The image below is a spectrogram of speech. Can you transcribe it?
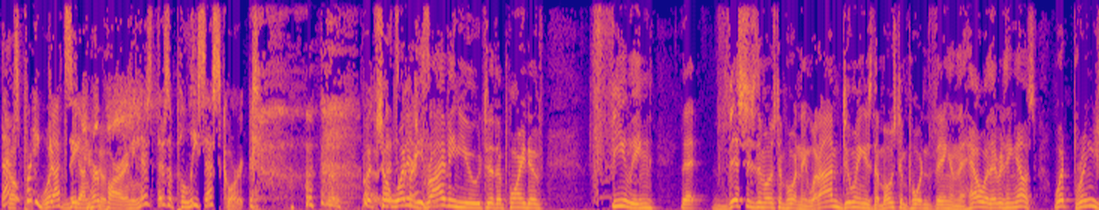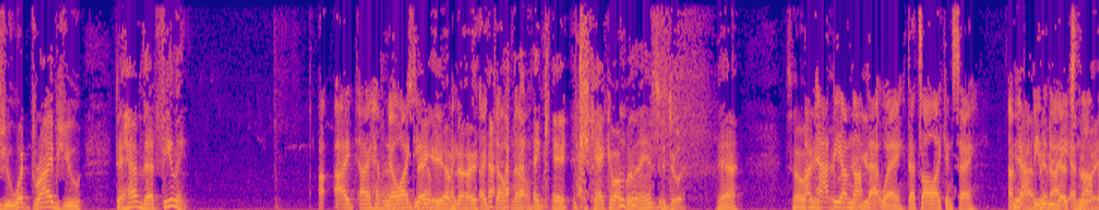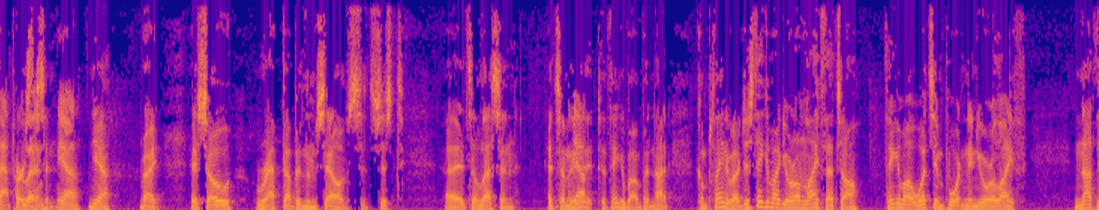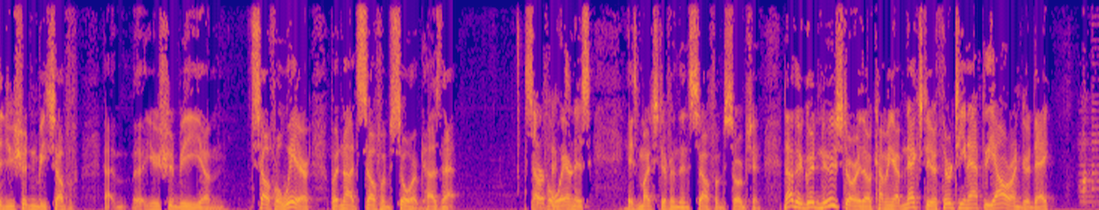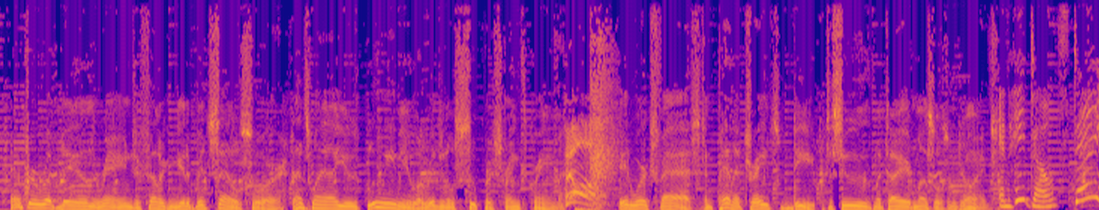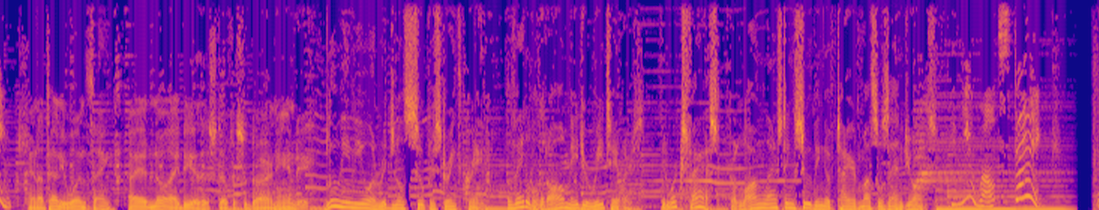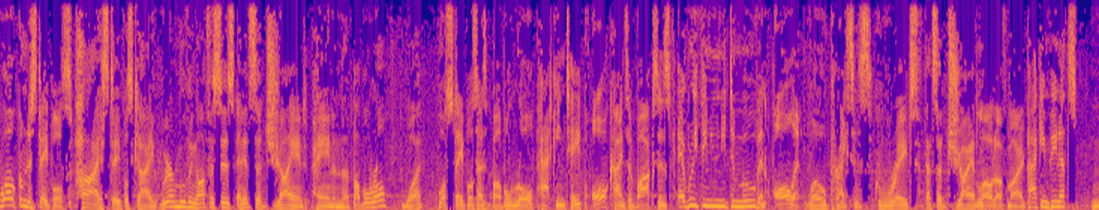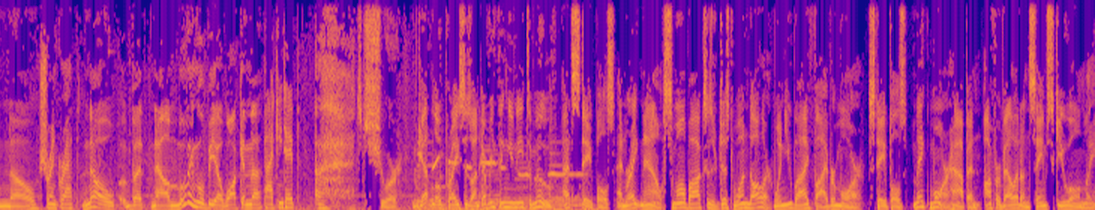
That's So, pretty gutsy on her so- part. I mean, there's there's a police escort. But so, what is crazy. driving you to the point of feeling that this is the most important thing? What I'm doing is the most important thing, and the hell with everything else. What brings you? What drives you to have that feeling? I I have no idea. You have I, no- I don't know. I can't can't come up with an answer to it. Yeah. So I'm anyway, happy I'm not you- that way. That's all I can say. I'm Yeah, happy that I am not way, that person. lesson. Yeah. Yeah, right. They're so wrapped up in themselves. It's just, uh, it's a lesson. It's something Yeah. to, think about, but not complain about. Just think about your own life. That's all. Think about what's important in your life. Not that you shouldn't be self, uh, uh, you should be um, self-aware, but not self-absorbed. How's that? Self-awareness is much different than self-absorption. Another good news story, though, coming up next year, 13 after the hour on Good Day. After a rough day on the range, a fella can get a bit saddle sore. That's why I use Blue Emu Original Super Strength Cream. It works fast and penetrates deep to soothe my tired muscles and joints. And he don't stink. And I'll tell you one thing, I had no idea this stuff was so darn handy. Blue Emu Original Super Strength Cream. Available at all major retailers. It works fast for long lasting soothing of tired muscles and joints. And you won't stink. Welcome to Staples. Hi, Staples guy. We're moving offices, and it's a giant pain in the Bubble roll? what? Well, Staples has bubble roll, packing tape, all kinds of boxes, everything you need to move, and all at low prices. Great. That's a giant load off my. Packing peanuts? No. Shrink wrap? No, but now moving will be a walk in the. Packing tape? Ah, sure. Get low prices on everything you need to move at Staples. And right now, small boxes are just $1 when you buy five or more. Staples, make more happen. Offer valid on same SKU only.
